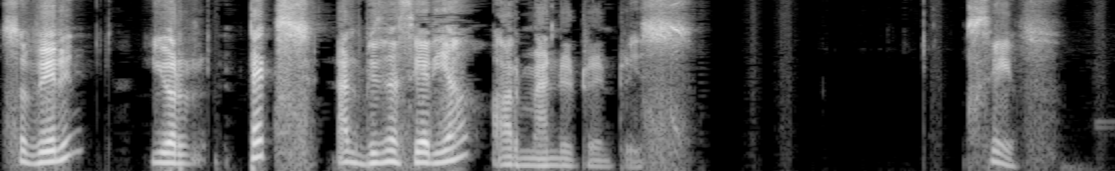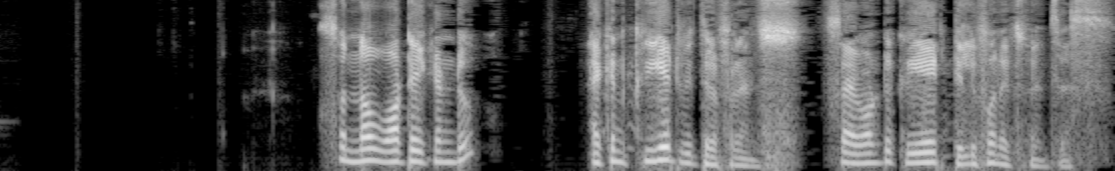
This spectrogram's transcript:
So wherein your text and business area are mandatory entries. Save. So now what I can do? I can create with reference. So I want to create telephone expenses.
